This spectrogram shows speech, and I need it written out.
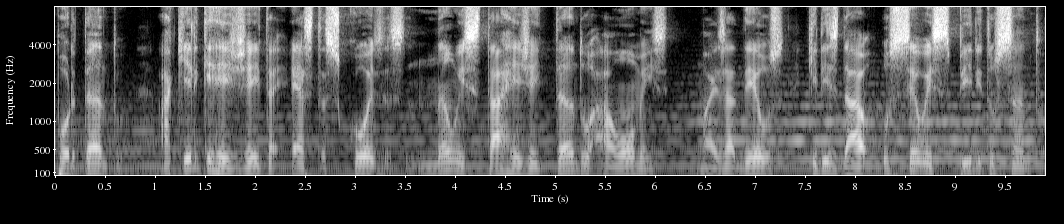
Portanto, aquele que rejeita estas coisas não está rejeitando a homens, mas a Deus, que lhes dá o seu Espírito Santo.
